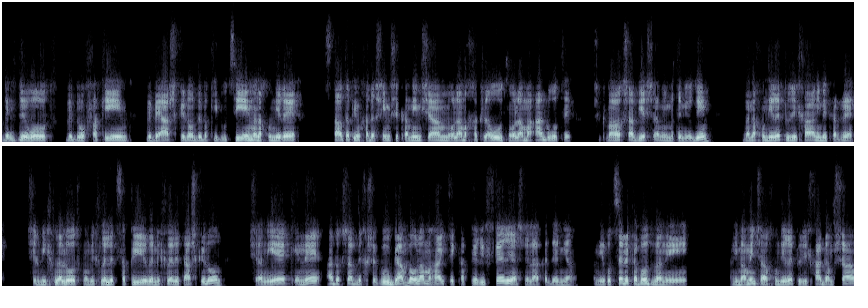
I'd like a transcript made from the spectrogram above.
בשדרות ובאופקים ובאשקלון ובקיבוצים, אנחנו נראה סטארט-אפים חדשים שקמים שם מעולם החקלאות, מעולם האגרוטק, שכבר עכשיו יש שם, אם אתם יודעים, ואנחנו נראה פריחה, אני מקווה, של מכללות כמו מכללת ספיר ומכללת אשקלון, שאני אהיה כנה, עד עכשיו נחשבו גם בעולם ההייטק הפריפריה של האקדמיה. אני רוצה לקוות ואני מאמין שאנחנו נראה פריחה גם שם,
